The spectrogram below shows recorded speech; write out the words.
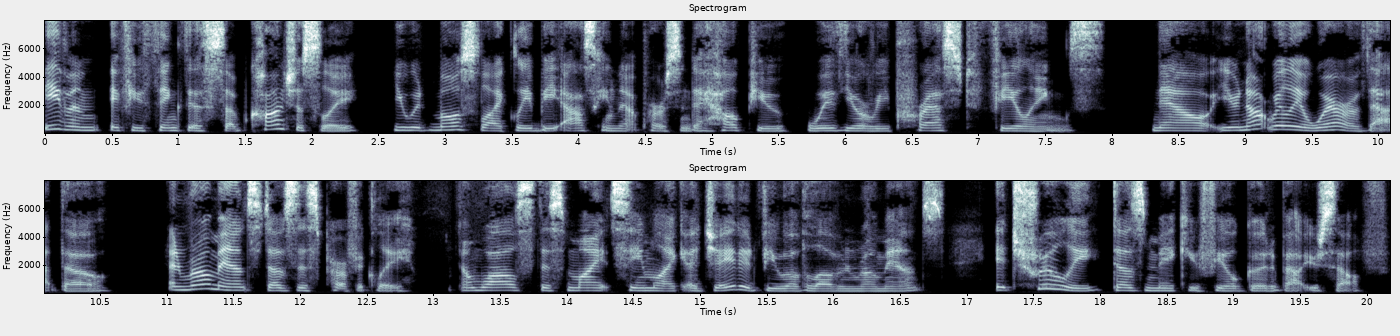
even if you think this subconsciously, you would most likely be asking that person to help you with your repressed feelings. Now, you're not really aware of that though. And romance does this perfectly. And whilst this might seem like a jaded view of love and romance, it truly does make you feel good about yourself.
